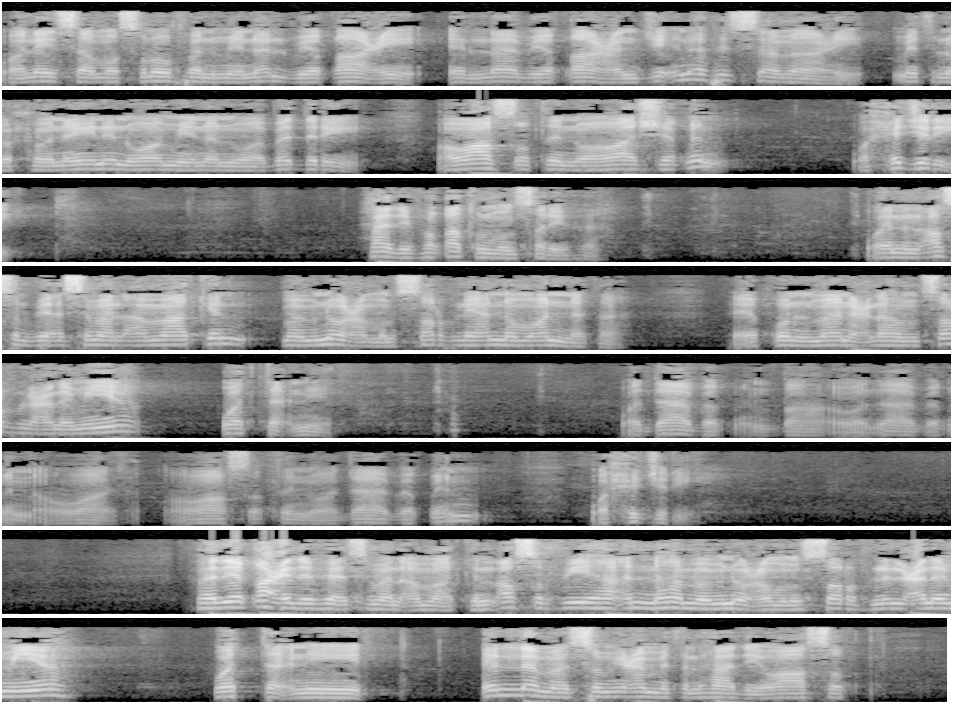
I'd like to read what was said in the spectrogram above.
وليس مصروفا من البقاع إلا بقاعا جئنا في السماع مثل حنين ومن وبدر وواسط وواشق وحجري هذه فقط المنصرفة. وإن الأصل في أسماء الأماكن ممنوعة من الصرف لأنه مؤنثة. فيكون المانع لها من الصرف العالمية والتأنيث. ودابق ودابق وواسط ودابق وحجري. فهذه قاعدة في أسماء الأماكن. الأصل فيها أنها ممنوعة من الصرف للعلمية والتأنيث. إلا ما سمع مثل هذه واسط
